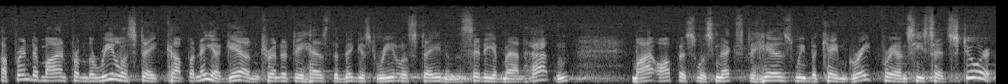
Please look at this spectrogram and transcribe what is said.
A friend of mine from the real estate company, again, Trinity has the biggest real estate in the city of Manhattan. My office was next to his. We became great friends. He said, Stuart,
